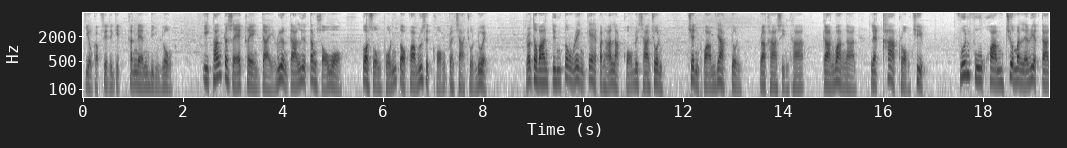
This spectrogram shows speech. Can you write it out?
เกี่ยวกับเศรษฐกิจคะแนนดิ่งลง อีกทั้งกระแสแคลงใจเรื่องการเลือกตั้งสว ก็ส่งผลต่อความรู้สึกของประชาชนด้วย รัฐบาลจึงต้องเร่งแก้ปัญหาหลักของประชาชน เช่นความยากจน ราคาสินค้า การว่างงาน และค่าครองชีพ ฟื้นฟูความเชื่อมั่นและเรียกการ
